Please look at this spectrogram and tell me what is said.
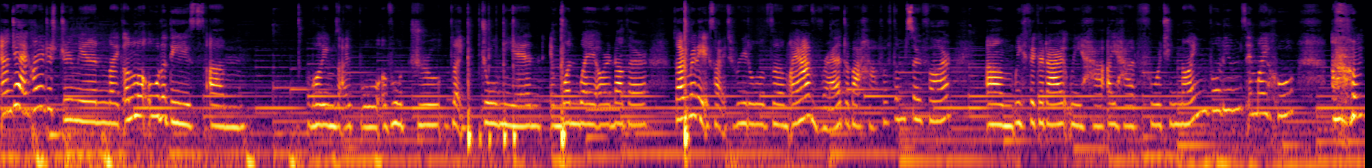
and yeah, it kind of just drew me in. Like a lot, all of these um, volumes I bought have all drew like draw me in in one way or another. So I'm really excited to read all of them. I have read about half of them so far. Um, we figured out we had I had 49 volumes in my haul. Um,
